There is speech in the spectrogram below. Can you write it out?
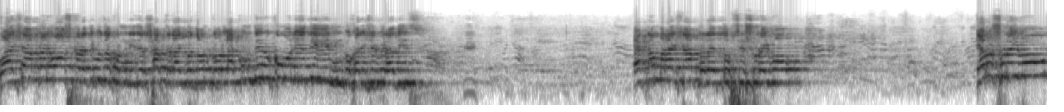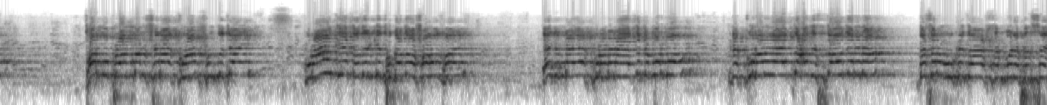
ও আয়সা আপনার ওয়াজ করে দিব যখন নিজের সাথে লাগবে তখন করো লাকুম দিন কুমলিয়ে দিন, বোখারি শরীফের হাদিস। এক নম্বর আয়সা আপনারা তফসির শুনাইব। কেন শুনাইব? ধর্মপ্রাণ মানুষেরা কোরআন শুনতে চায়, কোরআন দিয়ে তাদেরকে ধোকা দেওয়া সহজ হয়। এই জন্য কোরআনের আয়াতটা পড়ব, এটা কোরআনের আয়াত হাদিস তাও জানে না। বেচার মুখে যা আসছে বলে ফেলছে।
